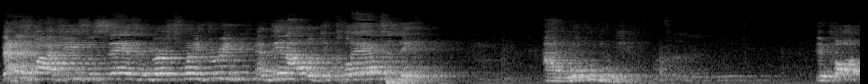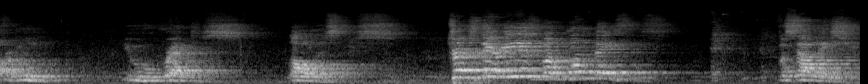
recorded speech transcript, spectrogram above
That is why Jesus says in verse 23, and then I will declare today, I never knew you. Depart from me, you who practice lawlessness. Church, there is but one basis for salvation.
